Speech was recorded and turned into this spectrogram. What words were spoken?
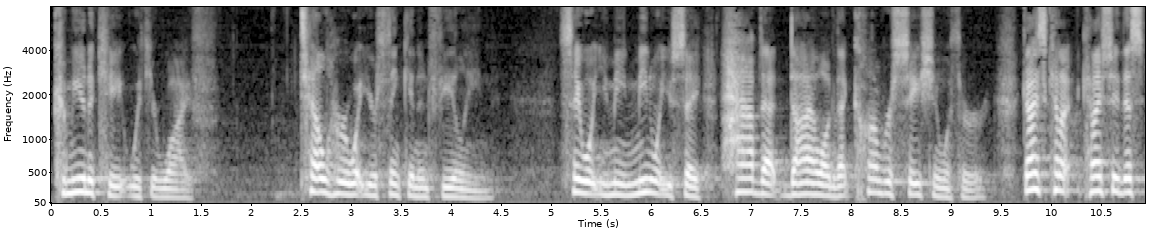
Communicate with your wife. Tell her what you're thinking and feeling. Say what you mean, mean what you say. Have that dialogue, that conversation with her. Guys, can I, can I say this?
